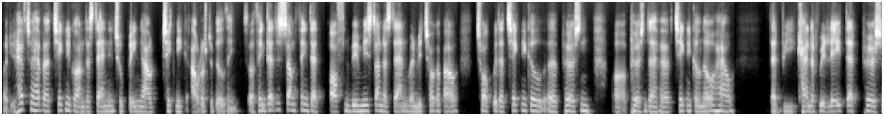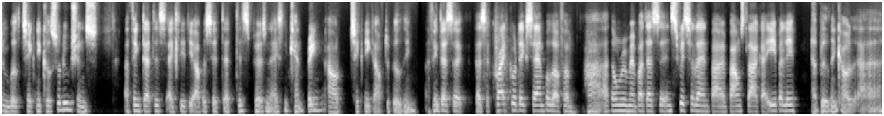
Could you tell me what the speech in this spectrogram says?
But you have to have a technical understanding to bring out technique out of the building. So I think that is something that often we misunderstand when we talk about talk with a technical uh, person or a person that have a technical know-how that we kind of relate that person with technical solutions. I think that is actually the opposite. That this person actually can bring out technique the building. I think that's a that's a quite good example of a ah, I don't remember that's in Switzerland by Baumschlager Eberle, a building called. Uh,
